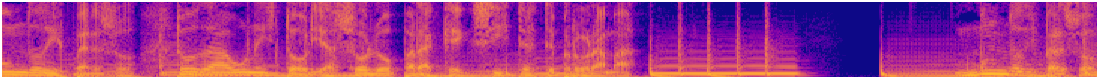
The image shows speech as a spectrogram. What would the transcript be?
Mundo Disperso, toda una historia solo para que exista este programa. Mundo Disperso.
